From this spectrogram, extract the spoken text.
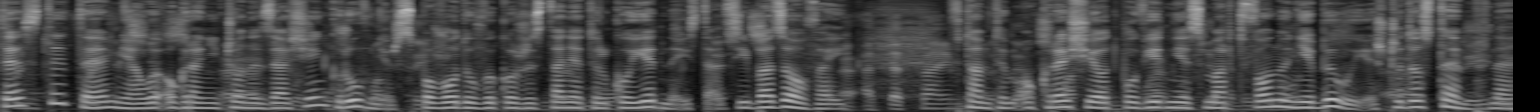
Testy te miały ograniczony zasięg również z powodu wykorzystania tylko jednej stacji bazowej. W tamtym okresie odpowiednie smartfony nie były jeszcze dostępne.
